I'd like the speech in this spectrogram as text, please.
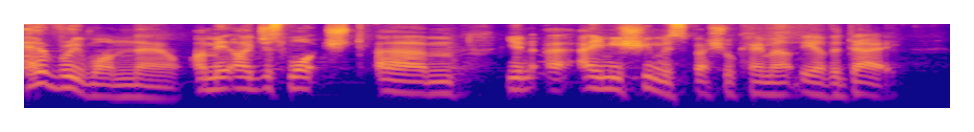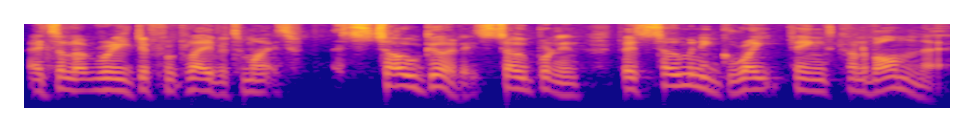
everyone now. I mean, I just watched, um, you know, Amy Schumer's special came out the other day. It's a really different flavour to mine. It's so good. It's so brilliant. There's so many great things kind of on there.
